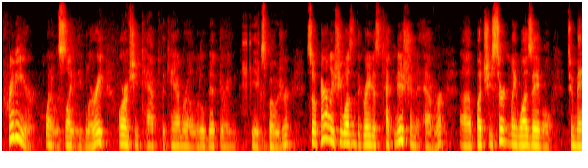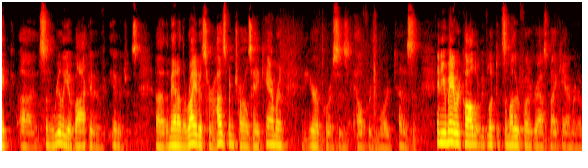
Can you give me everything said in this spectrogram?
prettier when it was slightly blurry, or if she tapped the camera a little bit during the exposure. So apparently she wasn't the greatest technician ever, uh, but she certainly was able to make uh, some really evocative images. Uh, the man on the right is her husband, Charles Hay Cameron, and here, of course, is Alfred Lord Tennyson. And you may recall that we've looked at some other photographs by Cameron of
